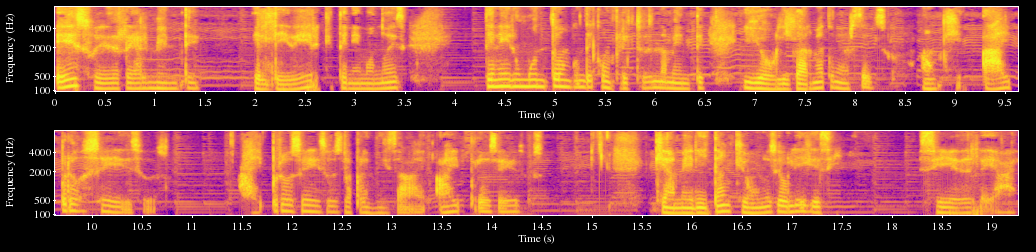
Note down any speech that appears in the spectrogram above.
Eso es realmente el deber que tenemos, no es tener un montón de conflictos en la mente y obligarme a tener sexo, aunque hay procesos, hay procesos de aprendizaje, hay procesos que ameritan que uno se obligue, sí, sí es real.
